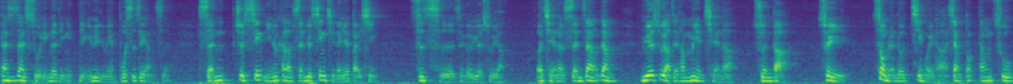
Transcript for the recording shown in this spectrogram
但是在属灵的领领域里面不是这样子，神就兴你就看到神就兴起那些百姓支持这个约书亚，而且呢，神这样让约书亚在他们面前啊尊大，所以。众人都敬畏他，像当当初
